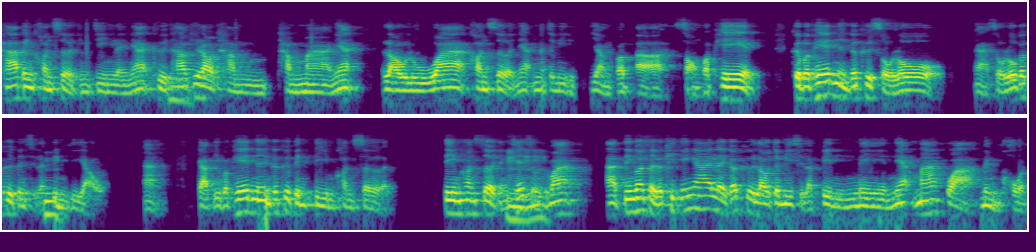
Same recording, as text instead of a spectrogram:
ถ้าเป็นคอนเสิร์ตจริง ๆ เลยเนี่ยคือเท่าที่เราทำทำมาเนี่ย เรารู้ว่าคอนเสิร์ตเนี่ยมันจะมีอย่างสองประเภท คือประเภทหนึ่งก็คือโซโล่อ่าโซโล่ก็คือเป็นศิลปินเดี่ยวอะกับอีกประเภทหนึ่งก็คือเป็นธีมคอนเสิร์ตธีมคอนเสิร์ตอย่างเช่นสมมติว่าอะธีมคอนเสิร์ตคิดง่ายๆเลยก็คือเราจะมีศิลปิน main เนี่ยมากกว่าหนึ่งคน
